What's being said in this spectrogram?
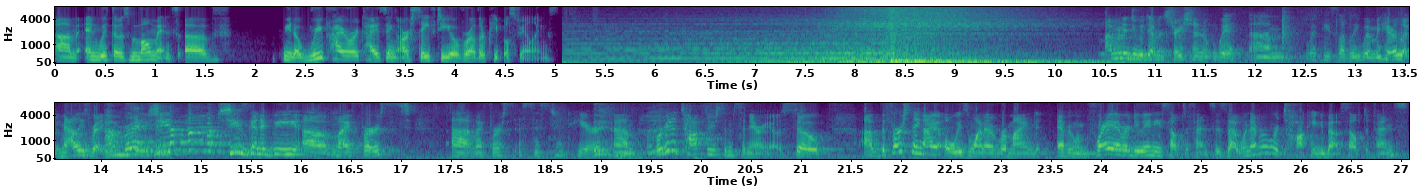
um, and with those moments of you know reprioritizing our safety over other people's feelings I'm going to do a demonstration with um, with these lovely women here. Look, Mally's ready. I'm ready. So she's, she's going to be uh, my first uh, my first assistant here. Um, we're going to talk through some scenarios. So um, the first thing I always want to remind everyone before I ever do any self-defense is that whenever we're talking about self-defense,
